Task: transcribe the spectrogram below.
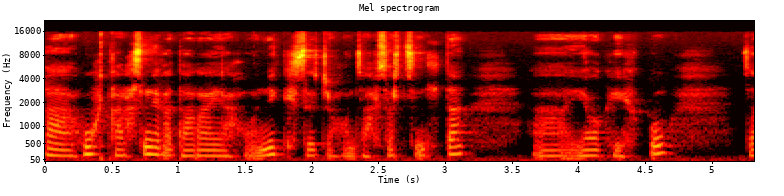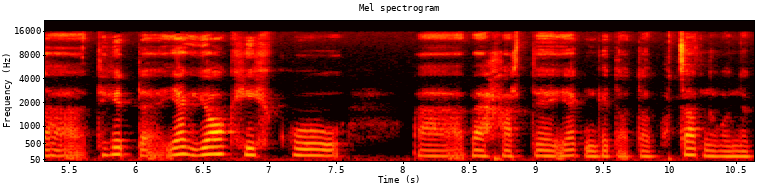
а хүүхд гаргасныгаа дараа яг нэг хэсэг жоохон завсарсан л та а йог хийхгүй. За тэгэхэд яг йог хийхгүй а байхаар те яг ингээд одоо буцаад нөгөө нэг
